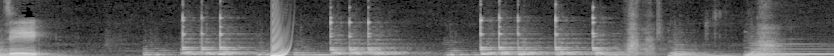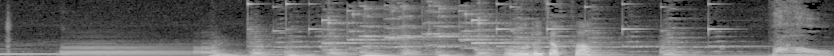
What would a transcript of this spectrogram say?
아직 우울해졌어? 와우.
